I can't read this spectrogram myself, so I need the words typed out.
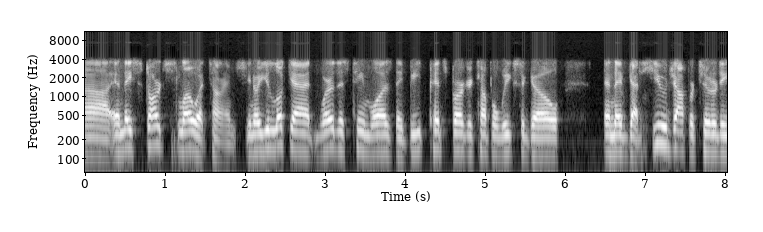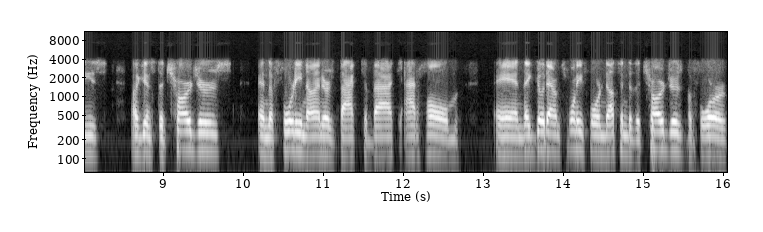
uh, and they start slow at times. You know, you look at where this team was. They beat Pittsburgh a couple weeks ago, and they've got huge opportunities against the Chargers and the 49ers back to back at home. And they go down 24 nothing to the Chargers before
